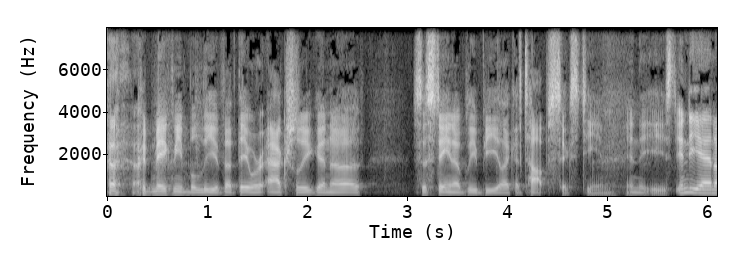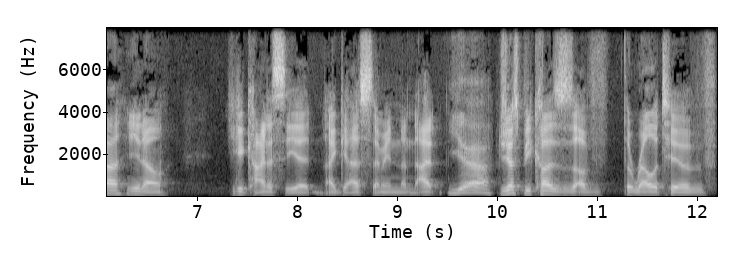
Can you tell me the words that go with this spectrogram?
could make me believe that they were actually going to sustainably be like a top six team in the East. Indiana, you know, you could kind of see it. I guess. I mean, I Yeah, just because of the relative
